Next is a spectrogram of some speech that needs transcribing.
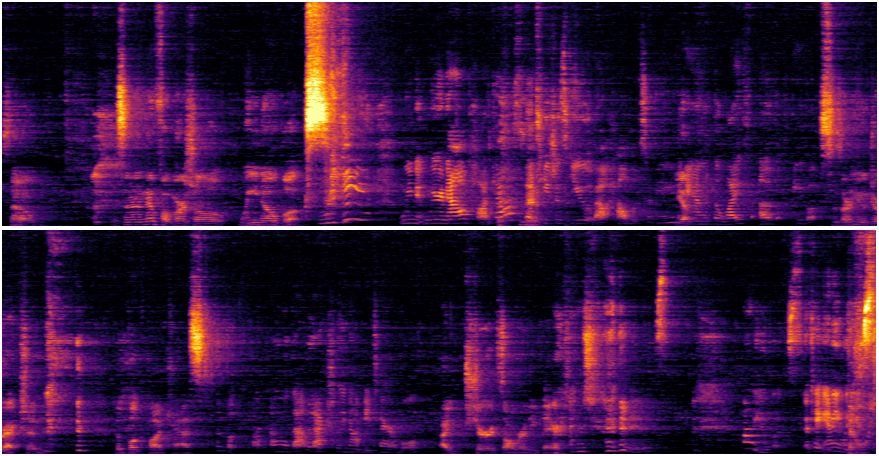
so, listen to an infomercial. We know books. We, we, we're now a podcast that teaches you about how books are made Yep. and the life of a book. This is our new direction. the book podcast. The book pod- Oh, that would actually not be terrible. I'm sure it's already there. I'm sure it is. Audiobooks. Okay, anyways.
